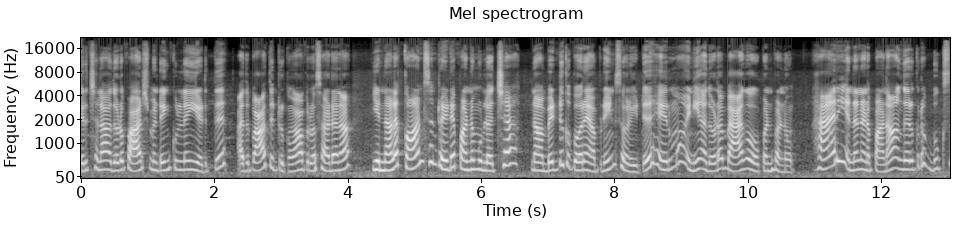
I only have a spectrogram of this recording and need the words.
எரிச்சலாக அதோட பார்ச்மெண்ட்டையும் குள்ளையும் எடுத்து அதை பார்த்துட்டு அப்புறம் சடனாக என்னால் கான்சென்ட்ரேட்டே பண்ண முடியலச்சா நான் பெட்டுக்கு போகிறேன் அப்படின்னு சொல்லிட்டு ஹெர்மோயினி அதோட பேகை ஓப்பன் பண்ணும். ஹாரி என்ன நினப்பானா அங்கே இருக்கிற புக்ஸ்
